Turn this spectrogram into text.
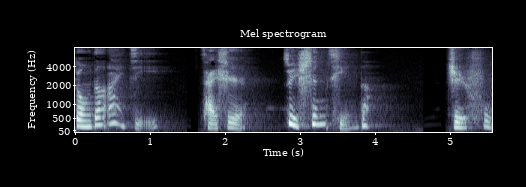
懂得爱己，才是最深情的致富。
